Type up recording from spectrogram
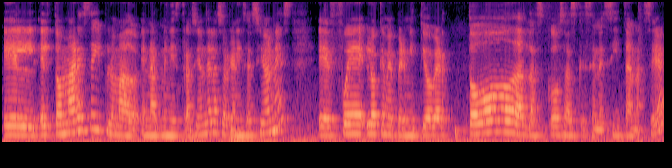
el, el, tomar ese diplomado en administración de las organizaciones eh, fue lo que me permitió ver todas las cosas que se necesitan hacer,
